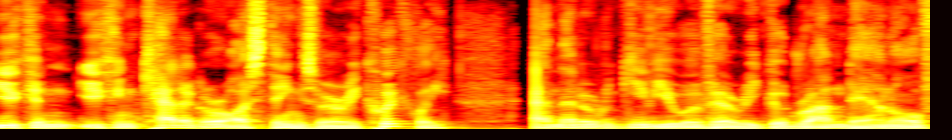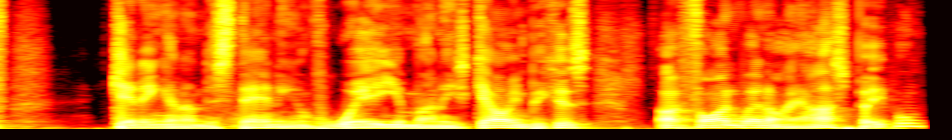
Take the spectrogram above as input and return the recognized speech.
You can you can categorize things very quickly, and then it'll give you a very good rundown of getting an understanding of where your money's going. Because I find when I ask people,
